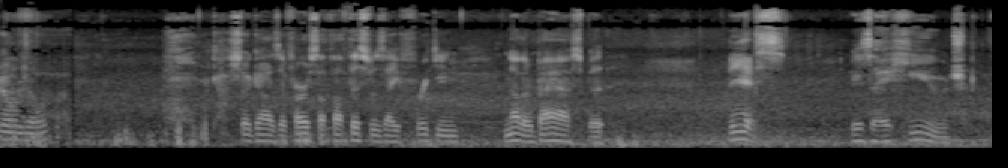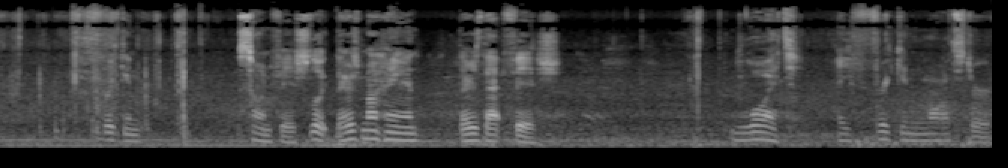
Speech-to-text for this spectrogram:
Hang on. Oh my gosh. So, guys, at first I thought this was a freaking another bass, but this is a huge freaking sunfish. Look, there's my hand. There's that fish. What a freaking monster.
